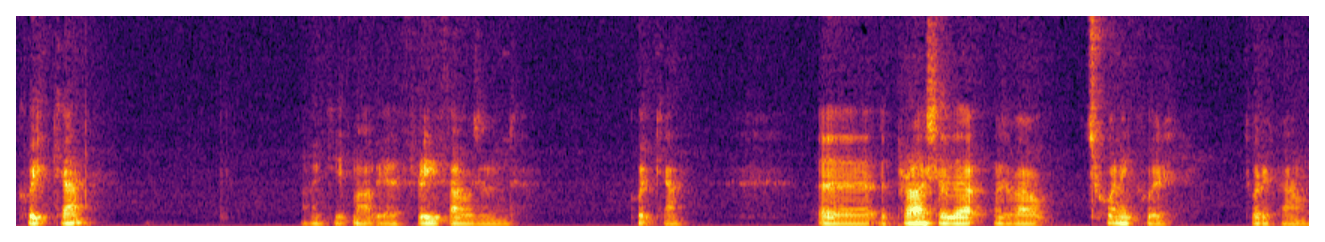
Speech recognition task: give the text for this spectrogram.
Quick Cam. I think it might be a 3000 Quick Cam. Uh, the price of that was about 20 quid, 20 pound.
